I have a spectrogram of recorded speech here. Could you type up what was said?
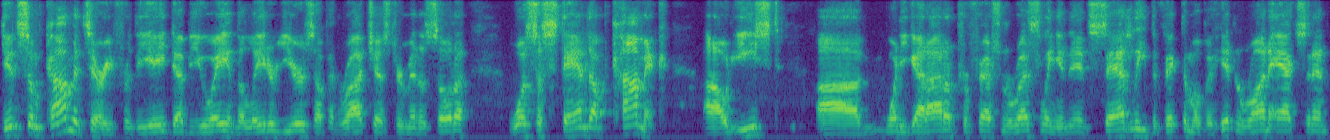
did some commentary for the AWA in the later years up in Rochester, Minnesota, was a stand up comic out east uh, when he got out of professional wrestling. And, and, sadly, the victim of a hit and run accident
